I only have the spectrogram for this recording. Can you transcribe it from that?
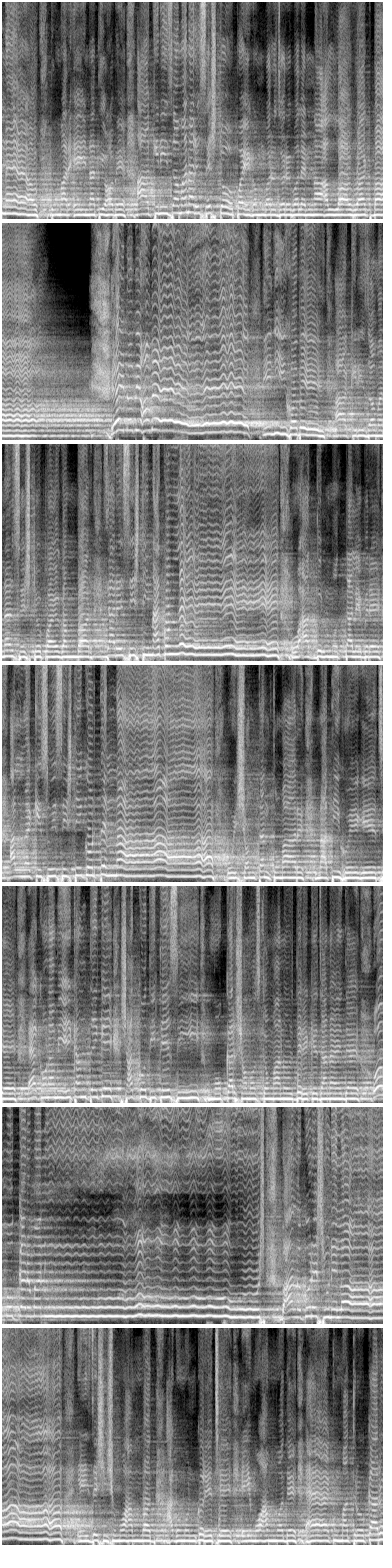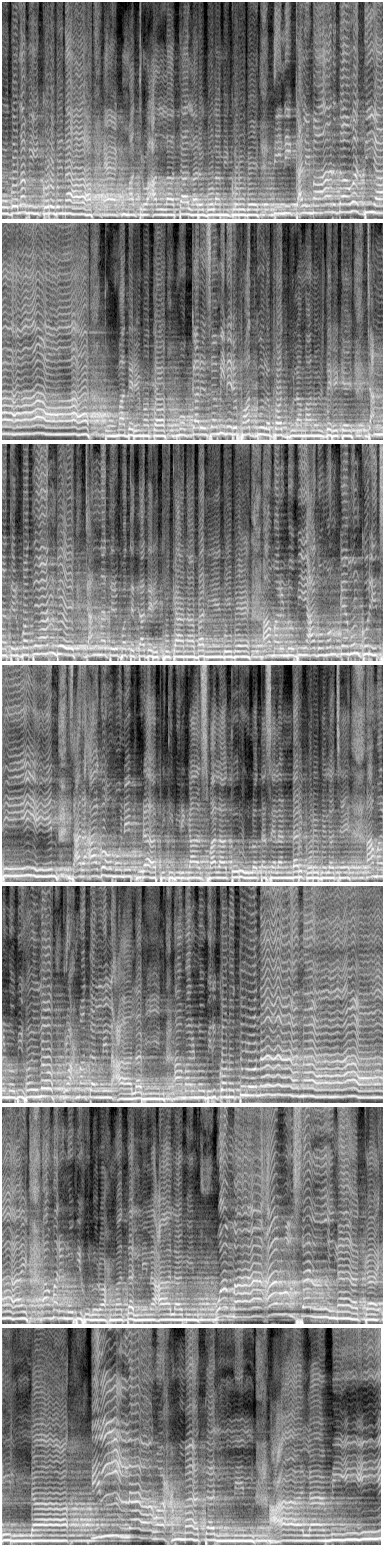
নাও, তোমার এই নাতি হবে আখিরি জামানার শ্রেষ্ঠ পয়গম্বর। জোরে বলেন না, আল্লাহ আকবার। হবে। আখিরি জমানার শ্রেষ্ঠ পয়গম্বর, যারে সৃষ্টি না করলে, ও আব্দুল মোত্তালেব রে, আল্লাহ কিছুই সৃষ্টি করতেন না। ওই সন্তান তোমার নাতি হয়ে গিয়েছে। এখন আমি এইখান থেকে সাক্ষ্য দিতেছি, মক্কার সমস্ত মানুষদেরকে জানায় দেয়। ও মক্কার মানুষ ভালো করে শুনেলা এই যে শিশু মোহাম্মদ আগমন করেছে, এই মোহাম্মদে একমাত্র কারও গোলামি করবে না, একমাত্র আল্লাহ তালার গোলামি করবে। তিনি কালিমার দাওয়াত দিয়া তোমাদের মতো মক্কার জমিনের পথগুলো পথগুলা মানুষদেরকে জান্নাতের পথে আনবে, জান্নাতের পথে তাদের ঠিকানা বানিয়ে দিবে। আমার নবী আগমন কেমন করেছেন যার আগমনে পুরা পৃথিবীর গাছপালা তরুলতা স্যালেন্ডার করে ফেলেছে। আমার নবী হইল রহমাতাল্লিল আলামিন। আমার নবীর কোনো তুলনা নাই। আমার নবী হলো রহমাতাল্লিল আলামিন। ওয়ামা আরসালনাকা ইল্লা ইল্লা রহমাতাল্লিল আলামিন।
